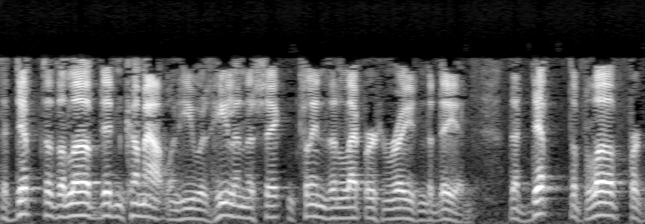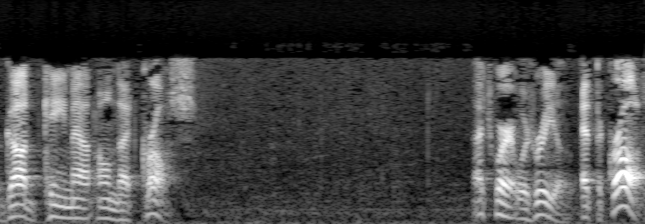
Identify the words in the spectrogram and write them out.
The depth of the love didn't come out when he was healing the sick and cleansing lepers and raising the dead. The depth of love for God came out on that cross. That's where it was real. At the cross.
